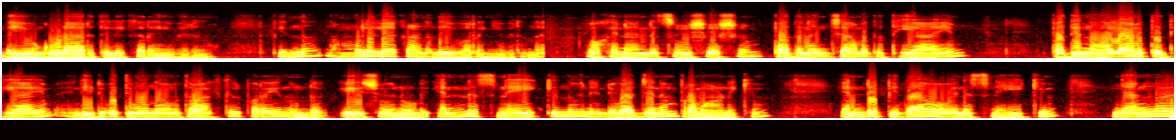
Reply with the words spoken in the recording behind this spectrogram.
ദൈവം കൂടാരത്തിലേക്ക് ഇറങ്ങി വരുന്നു ഇന്ന് നമ്മളിലേക്കാണ് ദൈവം ഇറങ്ങി വരുന്നത് യോഹനാന്റെ സുവിശേഷം പതിനഞ്ചാമത്തെ അധ്യായം പതിനാലാമത്തെ അധ്യായം എന്റെ ഇരുപത്തിമൂന്നാമത്തെ വാക്യത്തിൽ പറയുന്നുണ്ട്. യേശുവിനോട് എന്നെ സ്നേഹിക്കുന്നവൻ എന്റെ വചനം പ്രമാണിക്കും എന്റെ പിതാവ് അവനെ സ്നേഹിക്കും ഞങ്ങൾ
